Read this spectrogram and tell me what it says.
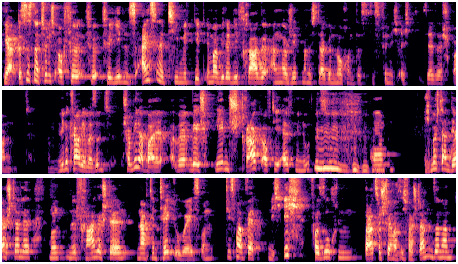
Ja, das ist natürlich auch für, für, für jedes einzelne Teammitglied immer wieder die Frage, engagiert man sich da genug? Und das, das finde ich echt sehr, sehr spannend. Liebe Claudia, wir sind schon wieder bei, wir, wir gehen stark auf die elf Minuten zu. ähm, ich möchte an der Stelle nun eine Frage stellen nach den Takeaways. Und diesmal werde nicht ich versuchen darzustellen, was ich verstanden, sondern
